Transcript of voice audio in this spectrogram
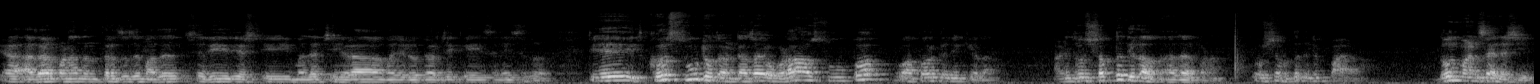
त्या आजारपणानंतरचं जे माझं शरीर यष्टी माझा चेहरा माझ्या डोक्यावरचे केस हे सगळं ते इतकं सूट होतं आणि त्याचा एवढा सूप वापर त्यांनी केला. आणि जो शब्द दिला होता आजारपणा तो शब्द त्यांनी पाळला. दोन माणसं आहेत अशी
